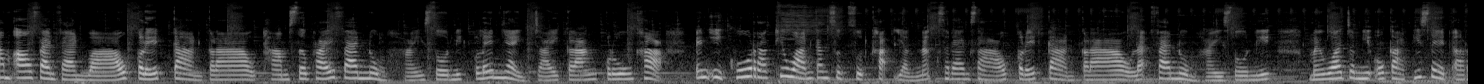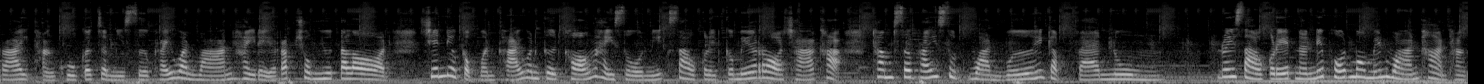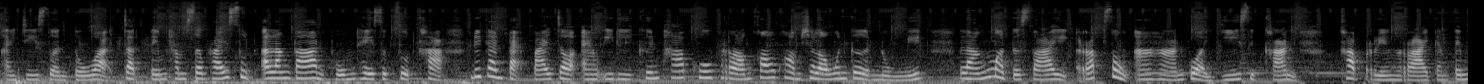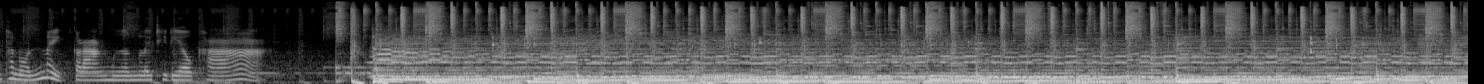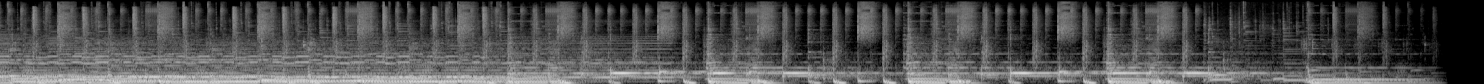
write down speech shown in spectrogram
ทำเอาแฟนๆว้าว เกรดการกล่าวทำเซอร์ไพรส์แฟนหนุ่มไฮโซนิกเล่นใหญ่ใจกลางกรุงค่ะ เป็นอีกคู่รักที่หวานกันสุดๆ ค่ะ อย่างนักแสดงสาวเกรดการกล่าว และแฟนหนุ่มไฮโซนิก ไม่ว่าจะมีโอกาสพิเศษอะไร ทางคู่ก็จะมีเซอร์ไพรส์หวานๆให้ได้รับชมอยู่ตลอด เช่นเดียวกับวันคล้ายวันเกิดของไฮโซนิกสาวเกรดก็ไม่รอช้าค่ะทำเซอร์ไพรส์สุดหวานเวอร์ให้กับแฟนหนุ่ม โดยสาวเกรซนั้นได้โพสต์โมเมนต์หวานผ่านทาง IG ส่วนตัว จัดเต็มทำเซอร์ไพรส์สุดอลังการ ทุ่มเทสุดๆ ค่ะ ด้วยการแปะป้ายจอ LED ขึ้นภาพคู่พร้อมข้อความฉลองวันเกิดหนุ่มนิก หลังมอเตอร์ไซค์รับส่งอาหารกว่า 20 คัน ขับเรียงรายกันเต็มถนนในกลางเมืองเลยทีเดียวค่ะ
